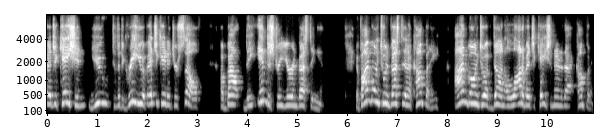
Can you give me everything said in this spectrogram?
education you, to the degree you have educated yourself about the industry you're investing in. If I'm going to invest in a company, I'm going to have done a lot of education into that company.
